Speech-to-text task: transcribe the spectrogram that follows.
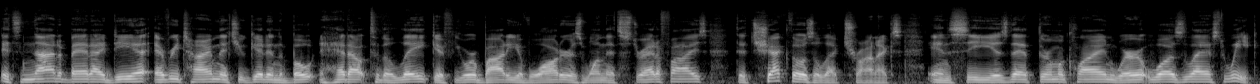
It's not a bad idea every time that you get in the boat and head out to the lake, if your body of water is one that stratifies, to check those electronics and see is that thermocline where it was last week?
